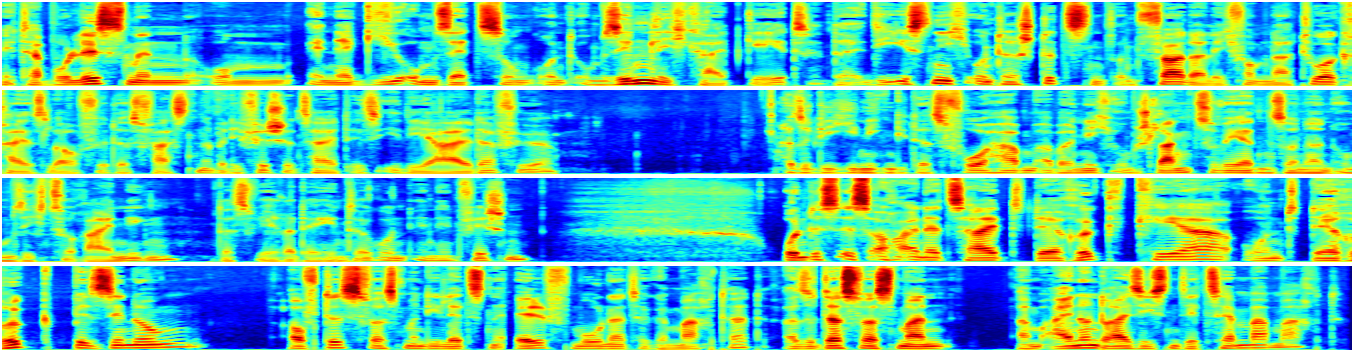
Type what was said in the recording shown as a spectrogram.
Metabolismen, um Energieumsetzung und um Sinnlichkeit geht. Die ist nicht unterstützend und förderlich vom Naturkreislauf für das Fasten, aber die Fischezeit ist ideal dafür. Also diejenigen, die das vorhaben, aber nicht um schlank zu werden, sondern um sich zu reinigen. Das wäre der Hintergrund in den Fischen. Und es ist auch eine Zeit der Rückkehr und der Rückbesinnung auf das, was man die letzten elf Monate gemacht hat. Also das, was man am 31. Dezember macht,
